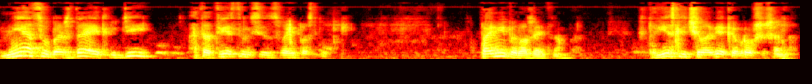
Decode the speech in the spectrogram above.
не освобождает людей от ответственности за свои поступки. Пойми, продолжает Рамбан, что если человека в Рошишана,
